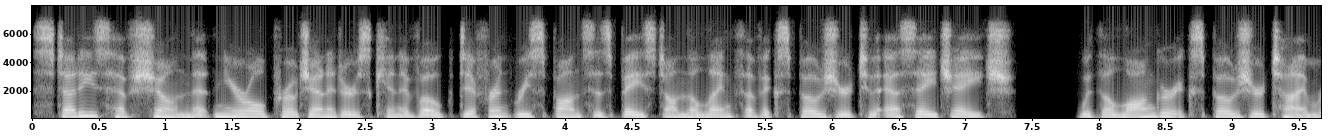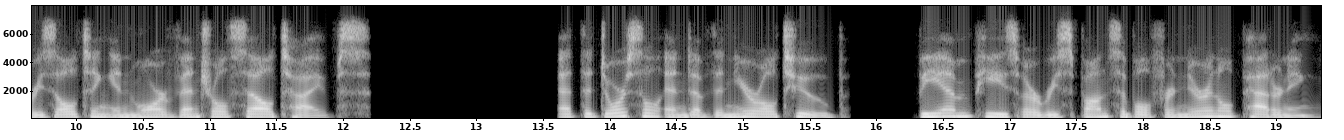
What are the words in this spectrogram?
Studies have shown that neural progenitors can evoke different responses based on the length of exposure to SHH, with a longer exposure time resulting in more ventral cell types. At the dorsal end of the neural tube, BMPs are responsible for neuronal patterning.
